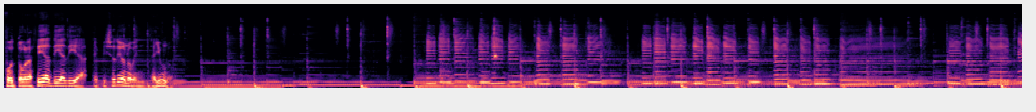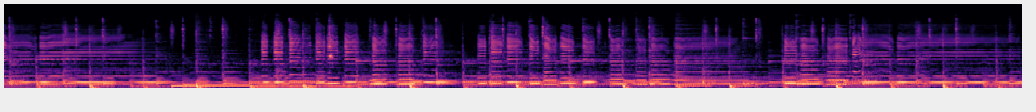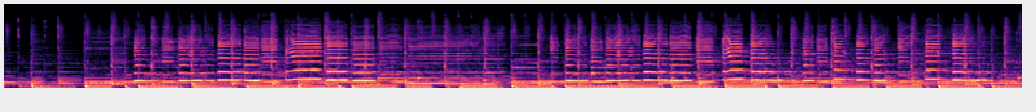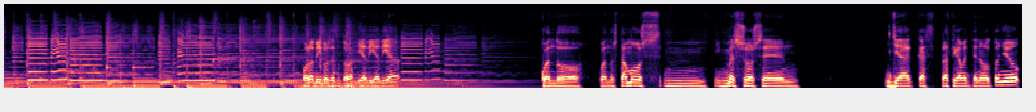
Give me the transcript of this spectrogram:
Fotografía día a día, episodio 91. Amigos de fotografía día a día. Cuando, cuando estamos mm, inmersos en ya casi, prácticamente en el otoño,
